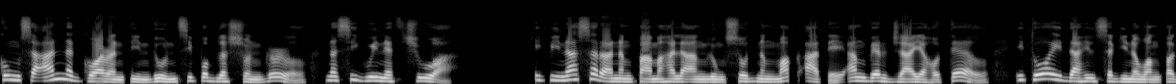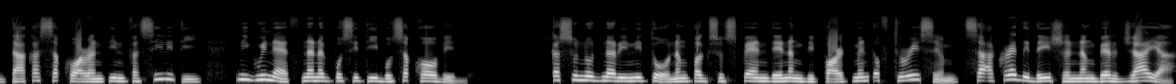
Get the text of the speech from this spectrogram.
Kung saan nag-quarantine dun si poblasyon girl, na si Gwyneth Chua. Ipinasara ng pamahalaang lungsod ng Makati ang Berjaya Hotel, ito ay dahil sa ginawang pagtakas sa quarantine facility, ni Gwyneth na nagpositibo sa COVID. Kasunod na rin ito ng pagsuspende ng Department of Tourism sa accreditation ng Berjaya.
